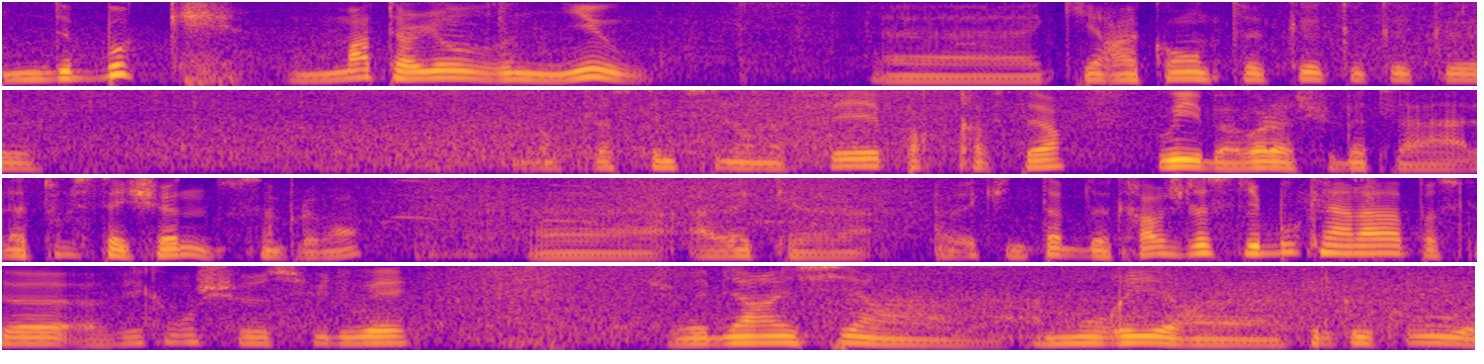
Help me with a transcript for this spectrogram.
In the book Materials New euh, qui raconte que que que que donc la stencil on a fait, porte crafter. Oui bah voilà, je suis bête la, la tool station tout simplement. Euh, avec, euh, avec une table de craft. Je laisse les bouquins là parce que vu comment je suis doué, je vais bien réussir à, à mourir quelques coups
